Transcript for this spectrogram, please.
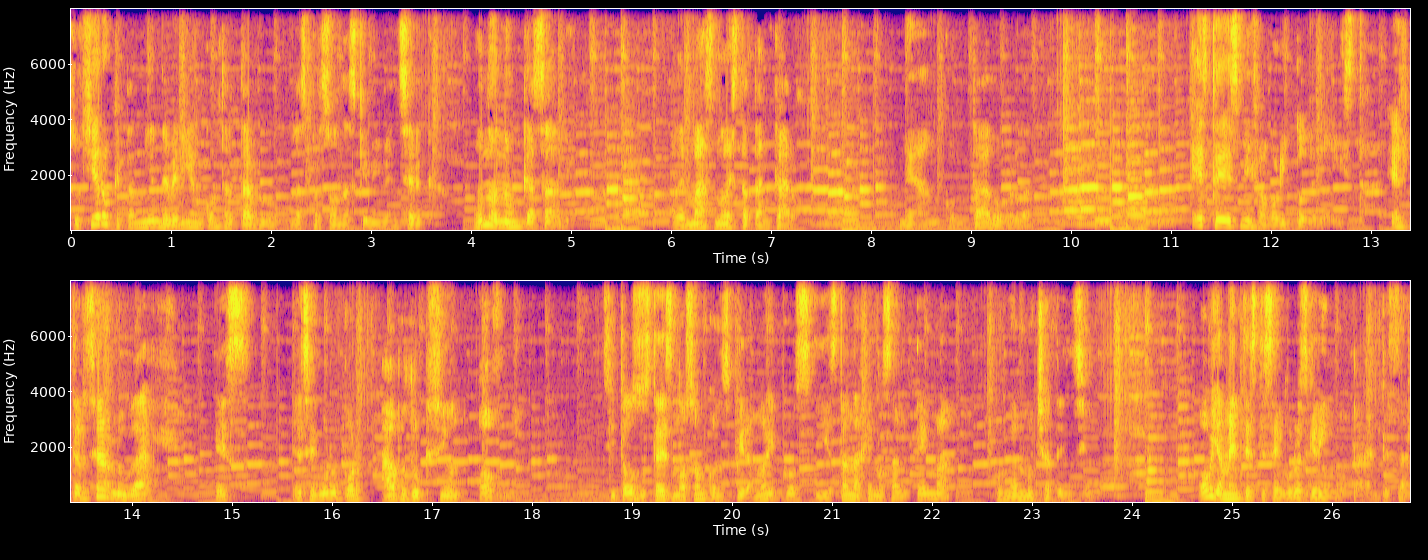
Sugiero que también deberían contratarlo las personas que viven cerca. Uno nunca sabe. Además no está tan caro. Me han contado, ¿verdad? Este es mi favorito de la lista. El tercer lugar es el seguro por abducción ovni. Si todos ustedes no son conspiranoicos y están ajenos al tema, pongan mucha atención. Obviamente este seguro es gringo, para empezar.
